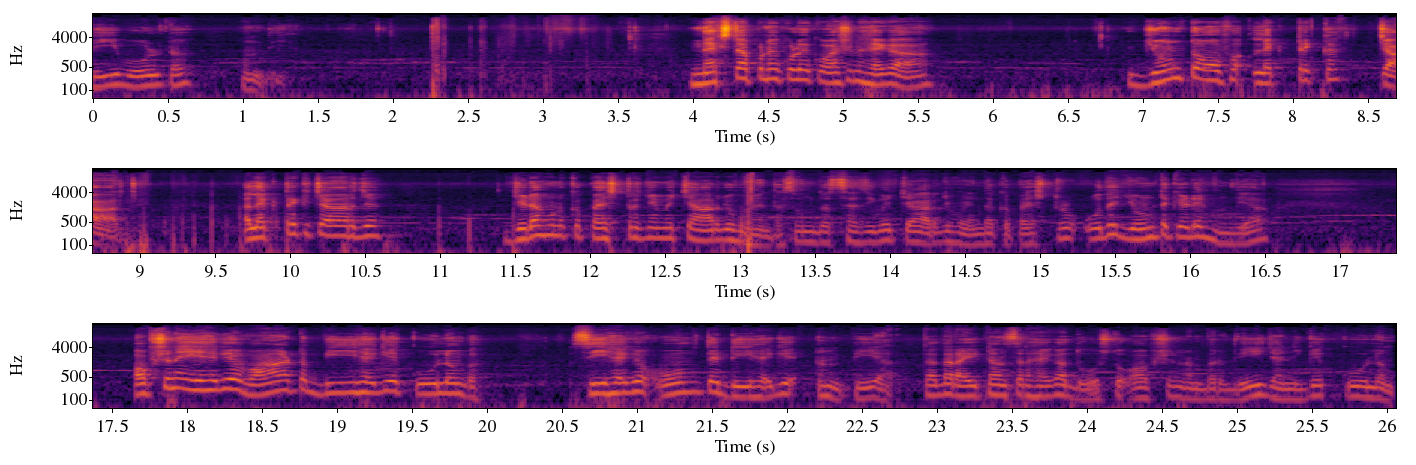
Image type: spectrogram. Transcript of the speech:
20 ਵੋਲਟ ਹੁੰਦੀ ਹੈ। ਨੈਕਸਟ ਆਪਣੇ ਕੋਲੇ ਕੁਐਸਚਨ ਹੈਗਾ, unit of electric charge. Electric charge ਜਿਹੜਾ ਹੁਣ ਕਪੈਸਿਟਰ ਜਿਵੇਂ ਚਾਰਜ ਹੋ ਜਾਂਦਾ, ਤੁਹਾਨੂੰ ਦੱਸਿਆ ਸੀ ਵੀ ਚਾਰਜ ਹੋ ਜਾਂਦਾ ਕਪੈਸਿਟਰ, ਉਹਦੇ ਯੂਨਿਟ ਕਿਹੜੇ ਹੁੰਦੇ ਆ? ਆਪਸ਼ਨ ਏ ਹੈਗੇ ਵਾਟ ਬੀ ਹੈਗੇ ਕੂਲੰਬ ਸੀ ਹੈਗੇ ਓਮ ਤੇ ਡੀ ਹੈਗੇ ਐਂਪੀਅਰ ਤਾਂ ਦਾ ਰਾਈਟ ਆਨਸਰ ਹੈਗਾ ਦੋਸਤੋ ਆਪਸ਼ਨ ਨੰਬਰ 20 ਯਾਨੀ ਕਿ ਕੂਲੰਬ।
